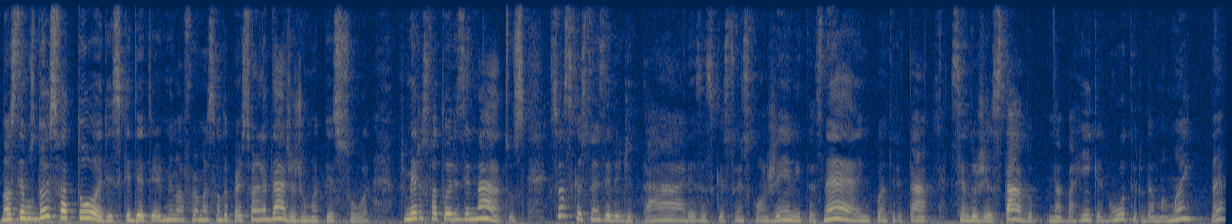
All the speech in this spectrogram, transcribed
Nós temos dois fatores que determinam a formação da personalidade de uma pessoa. Primeiro, os fatores inatos, que são as questões hereditárias, as questões congênitas, né? Enquanto ele está sendo gestado na barriga, no útero da mamãe, né?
